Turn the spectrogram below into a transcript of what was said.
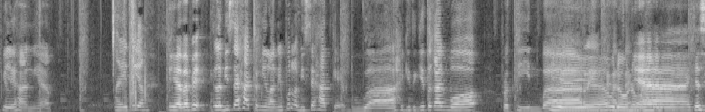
pilihannya nah itu yang Iya tapi lebih sehat cemilannya pun lebih sehat kayak buah gitu-gitu kan bo protein bar Iya, yang iya, sehat-sehat. udah, udah. yeah, cause,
